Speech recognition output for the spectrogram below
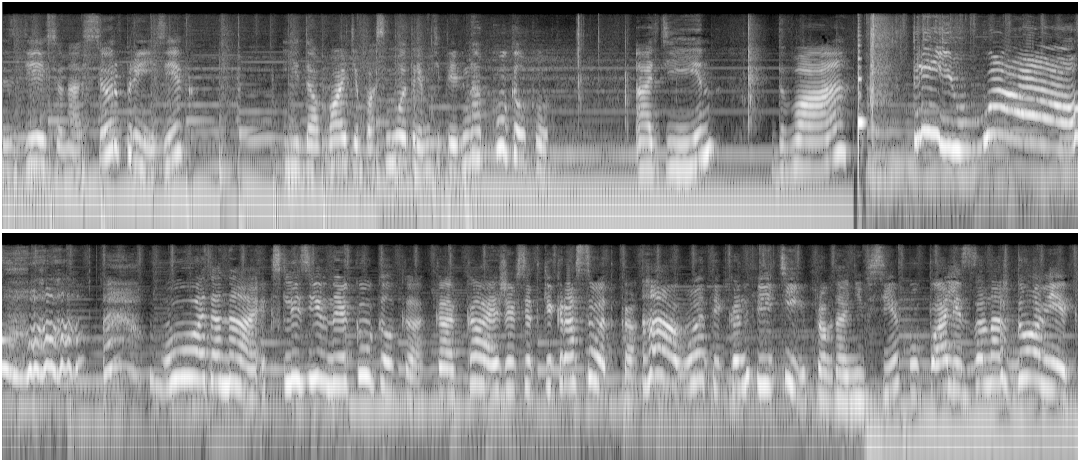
Здесь у нас сюрпризик. И давайте посмотрим теперь на куколку. Один, два, три! Вау! Вот она, эксклюзивная куколка. Какая же все-таки красотка. А, вот и конфетти. Правда, они все упали за наш домик.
